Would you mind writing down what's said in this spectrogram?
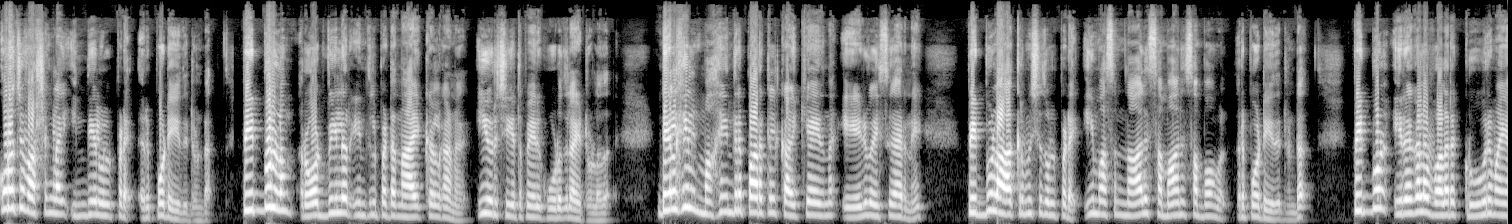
കുറച്ച് വർഷങ്ങളായി ഇന്ത്യയിൽ ഉൾപ്പെടെ റിപ്പോർട്ട് ചെയ്തിട്ടുണ്ട്. പിറ്റ്ബുള്ളും റോഡ് വീലർ ഇനത്തിൽപ്പെട്ട നായ്ക്കൾക്കാണ് ഈ ഒരു ചീത്ത പേര് കൂടുതലായിട്ടുള്ളത്. ഡൽഹിയിൽ മഹേന്ദ്ര പാർക്കിൽ കളിക്കായിരുന്ന ഏഴ് വയസ്സുകാരനെ പിറ്റ്ബുൾ ആക്രമിച്ചതുൾപ്പെടെ ഈ മാസം നാല് സമാന സംഭവങ്ങൾ റിപ്പോർട്ട് ചെയ്തിട്ടുണ്ട്. പിറ്റ്ബുൾ ഇരകളെ വളരെ ക്രൂരമായി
